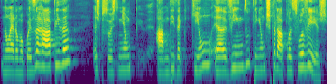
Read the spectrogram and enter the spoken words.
Não era uma coisa rápida, as pessoas tinham, à medida que iam uh, vindo, tinham que esperar pela sua vez.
